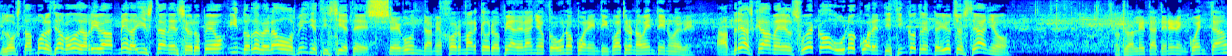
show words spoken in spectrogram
los tambores de Álvaro de arriba, medallista en ese europeo Indoor de Belgrado 2017. Segunda mejor marca europea del año con 1.44.99. Andreas Kramer, el sueco, 1.45.38 este año. Otro atleta a tener en cuenta.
